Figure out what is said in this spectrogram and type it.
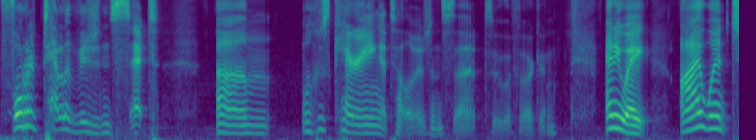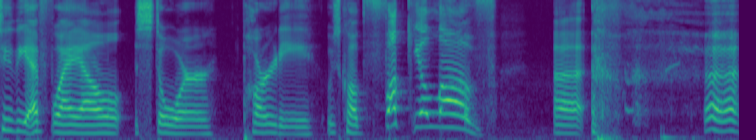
for a television set. Um, well, who's carrying a television set to the fucking? Anyway, I went to the FYL store party. It was called "Fuck Your Love." Uh,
